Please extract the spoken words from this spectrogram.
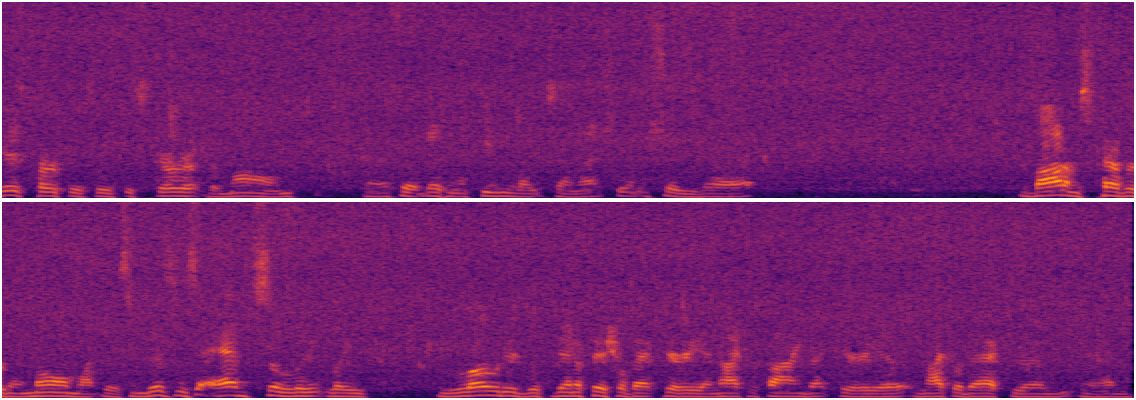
his purpose is to stir up the mulm uh, so it doesn't accumulate so much. Let me show you that. The bottom's covered in mulm like this, and this is absolutely loaded with beneficial bacteria, nitrifying bacteria, nitrobacterium, and,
